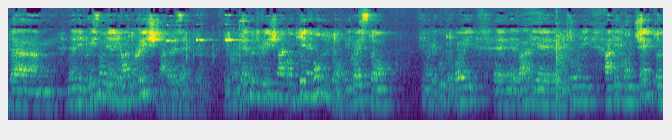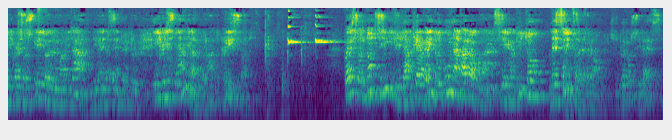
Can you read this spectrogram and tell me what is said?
Da, nell'induismo viene chiamato Krishna, per esempio. Il concetto di Krishna contiene molto di questo, fino a che punto poi eh, nelle varie religioni anche il concetto di questo spirito dell'umanità diventa sempre più. I cristiani l'hanno chiamato Cristo. Questo non significa che avendo una parola si è capito l'essenza del fenomeno, sono due cose diverse.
